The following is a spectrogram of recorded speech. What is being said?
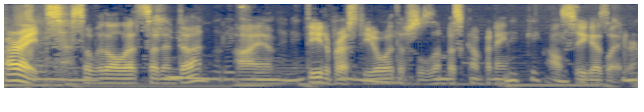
Alright, so with all that said and done, I am the Depressed Eeyore, this is Limbus Company. I'll see you guys later.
